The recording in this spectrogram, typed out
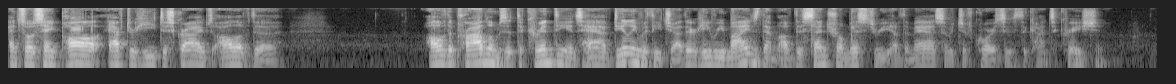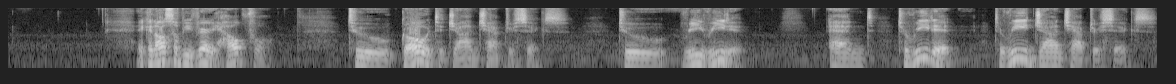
And so St. Paul, after he describes all of the all of the problems that the Corinthians have dealing with each other, he reminds them of the central mystery of the Mass, which of course is the consecration. It can also be very helpful to go to John chapter 6, to reread it, and to read it, to read John chapter 6,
